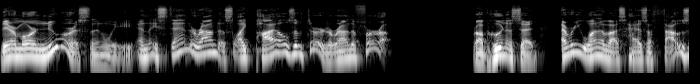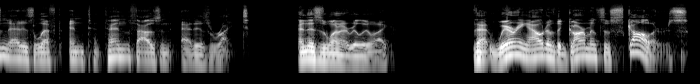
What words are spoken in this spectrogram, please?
They are more numerous than we, and they stand around us like piles of dirt around a furrow. Rav Huna said, Every one of us has a thousand at his left and ten thousand at his right. And this is one I really like. That wearing out of the garments of scholars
